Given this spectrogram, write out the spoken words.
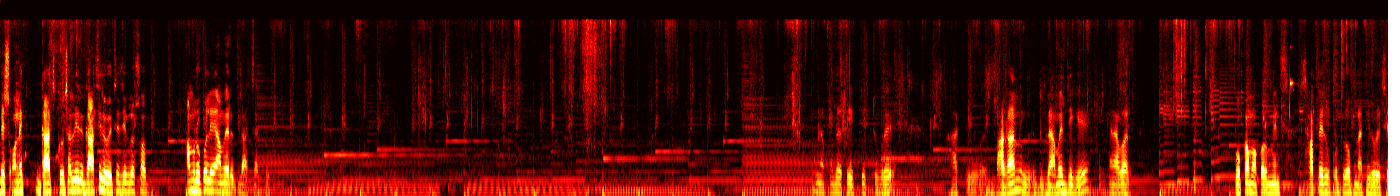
বেশ অনেক গাছ গোছালির গাছই রয়েছে যেগুলো সব আমরুপালি আমের গাছ আর কি। আমি আপনাদেরকে একটু একটু করে হাঁটি বাগান গ্রামের দিকে, এখানে আবার পোকামাকড় মিন্স সাপের উপদ্রব নাকি রয়েছে,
